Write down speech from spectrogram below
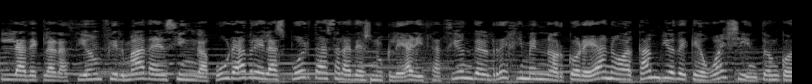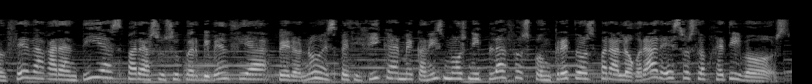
La declaración firmada en Singapur abre las puertas a la desnuclearización del régimen norcoreano a cambio de que Washington conceda garantías para su supervivencia, pero no especifica mecanismos ni plazos concretos para lograr esos objetivos.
